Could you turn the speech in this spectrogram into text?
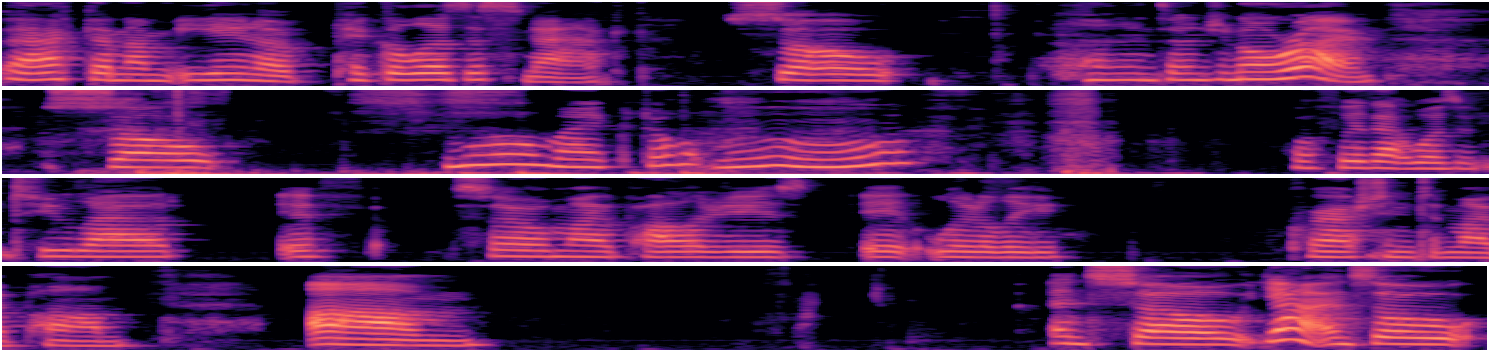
back and I'm eating a pickle as a snack. So unintentional rhyme. so no, Mike, don't move. Hopefully that wasn't too loud. If so, my apologies. It literally crashed into my palm. Um and so yeah, and so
